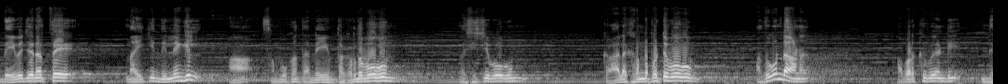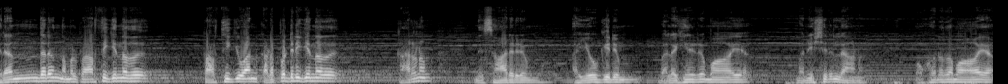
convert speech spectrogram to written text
ദൈവജനത്തെ നയിക്കുന്നില്ലെങ്കിൽ ആ സമൂഹം തന്നെയും തകർന്നു പോകും നശിച്ചു പോകും കാലഹരണപ്പെട്ടു പോകും അതുകൊണ്ടാണ് അവർക്ക് വേണ്ടി നിരന്തരം നമ്മൾ പ്രാർത്ഥിക്കുന്നത് പ്രാർത്ഥിക്കുവാൻ കടപ്പെട്ടിരിക്കുന്നത്. കാരണം നിസാരരും അയോഗ്യരും ബലഹീനരുമായ മനുഷ്യരിലാണ് മഹോന്നതമായ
